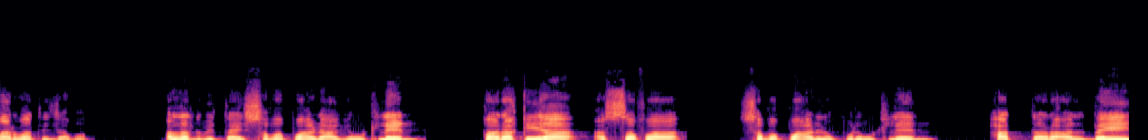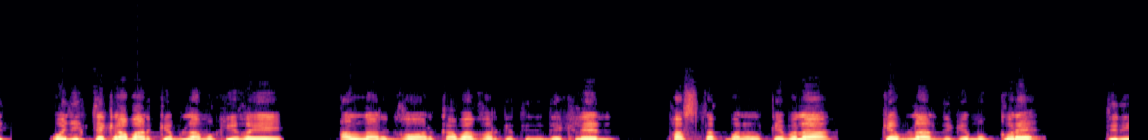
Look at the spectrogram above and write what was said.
মারওয়াতে যাব। আল্লাহ নবী তাই সফা পাহাড়ে আগে উঠলেন ফারাকিয়া আর সফা সফা পাহাড়ের উপরে উঠলেন হাত তারা আল বেদ ওই দিক থেকে আবার কেবলামুখী হয়ে আল্লাহর ঘর, কাবা ঘরকে তিনি দেখলেন। ফাস্তাকবাল কেবলা, কেবলার দিকে মুখ করে তিনি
